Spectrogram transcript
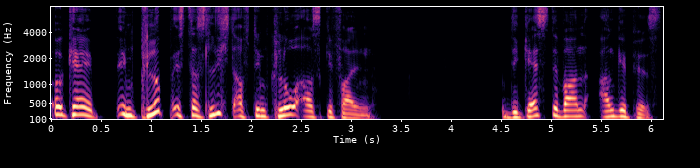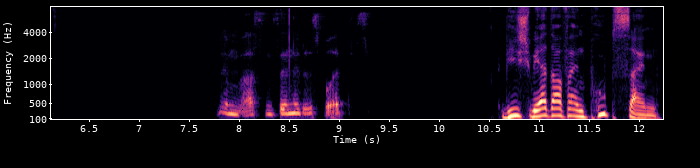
Okay, im Club ist das Licht auf dem Klo ausgefallen. Die Gäste waren angepisst. Im wahrsten Sinne des Wortes. Wie schwer darf ein Pups sein?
